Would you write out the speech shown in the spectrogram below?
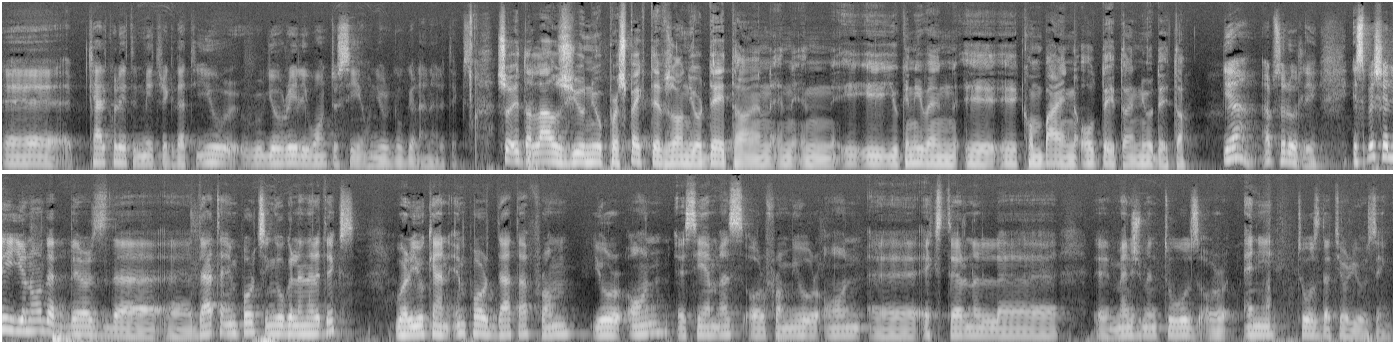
uh, calculated metric that you you really want to see on your Google Analytics. So it allows you new perspectives on your data, and, and, and you can even uh, uh, combine old data and new data. Yeah, absolutely. Especially, you know that there's the uh, data imports in Google Analytics where you can import data from your own uh, CMS or from your own uh, external uh, uh, management tools or any tools that you're using.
